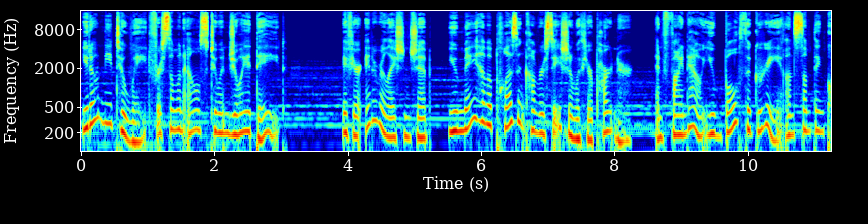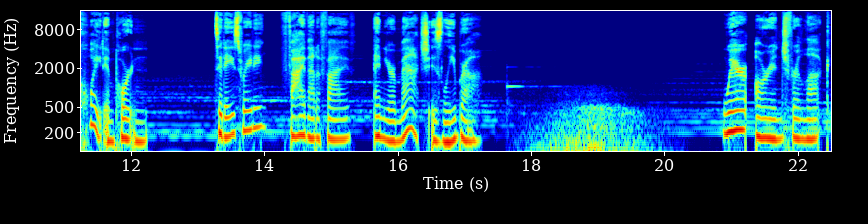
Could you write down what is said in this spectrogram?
You don't need to wait for someone else to enjoy a date. If you're in a relationship, you may have a pleasant conversation with your partner and find out you both agree on something quite important. Today's rating 5 out of 5, and your match is Libra. Wear orange for luck.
